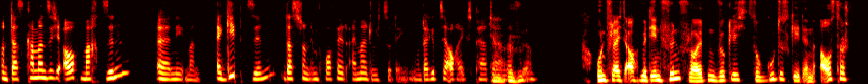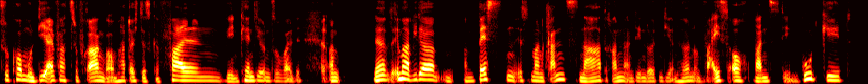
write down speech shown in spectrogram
Und das kann man sich auch, macht Sinn, äh, nee, man ergibt Sinn, das schon im Vorfeld einmal durchzudenken. Und da gibt's ja auch Expertinnen ja, mhm. dafür. Und vielleicht auch mit den fünf Leuten wirklich so gut es geht in Austausch zu kommen und die einfach zu fragen, warum hat euch das gefallen, wen kennt ihr und so, weil man Ne, immer wieder, am besten ist man ganz nah dran an den Leuten, die einen hören und weiß auch, wann es denen gut geht,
